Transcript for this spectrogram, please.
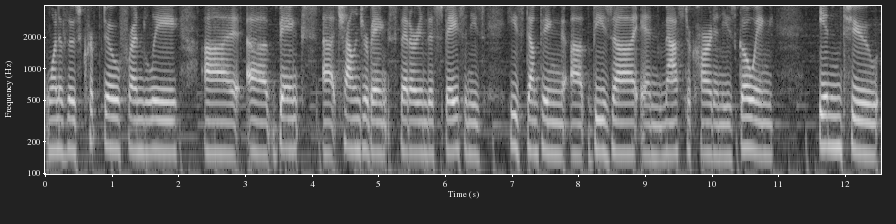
one of those crypto-friendly uh, uh banks, uh, challenger banks that are in this space, and he's he's dumping uh, Visa and Mastercard, and he's going into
